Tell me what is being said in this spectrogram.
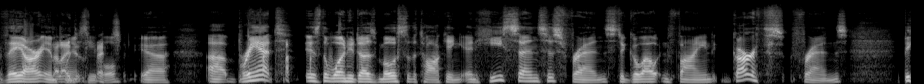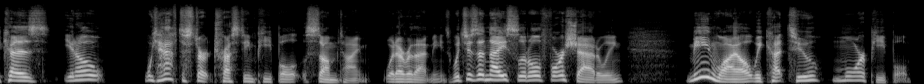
They are implant people. Mentioned. Yeah. Uh, Brant is the one who does most of the talking, and he sends his friends to go out and find Garth's friends because, you know, we have to start trusting people sometime, whatever that means, which is a nice little foreshadowing. Meanwhile, we cut to more people.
